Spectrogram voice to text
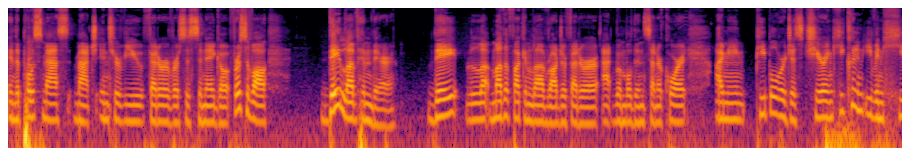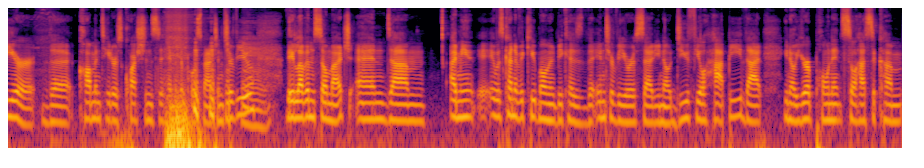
in the post-match match interview. Federer versus Sonego. First of all, they love him there. They lo- motherfucking love Roger Federer at Wimbledon center court. I mean, people were just cheering. He couldn't even hear the commentators' questions to him in the post-match interview. They love him so much, and um, I mean, it was kind of a cute moment because the interviewer said, you know, do you feel happy that, you know, your opponent still has to come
